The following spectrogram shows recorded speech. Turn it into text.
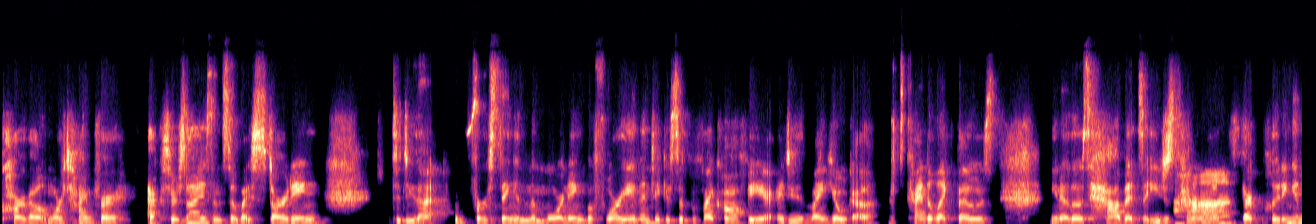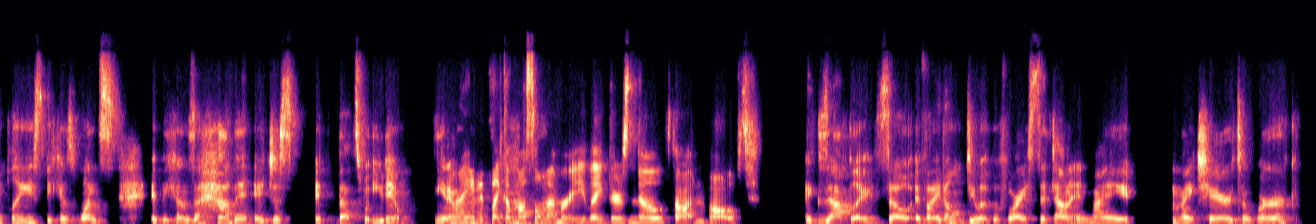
carve out more time for exercise. And so by starting to do that first thing in the morning before I even take a sip of my coffee. I do my yoga. It's kind of like those, you know, those habits that you just kind uh-huh. of start putting in place because once it becomes a habit, it just it that's what you do, you know. Right. It's like a muscle memory. Like there's no thought involved. Exactly. So if I don't do it before I sit down in my my chair to work,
